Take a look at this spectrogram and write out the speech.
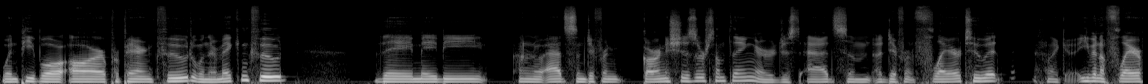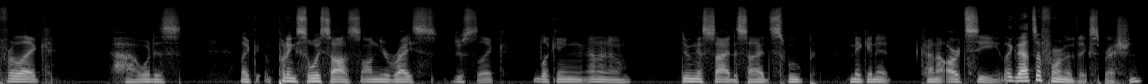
when people are preparing food, when they're making food, they maybe I don't know, add some different garnishes or something or just add some a different flair to it. Like even a flair for like uh, what is like putting soy sauce on your rice, just like looking, I don't know, doing a side to side swoop, making it kind of artsy. Like that's a form of expression.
